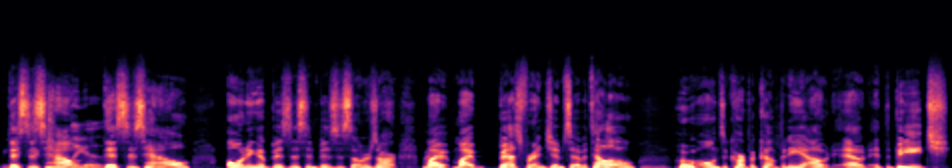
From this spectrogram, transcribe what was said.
this it is how. is. This is how owning a business and business owners are. My my best friend Jim Sabatello, Mm-hmm. who owns a carpet company out out at the beach,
